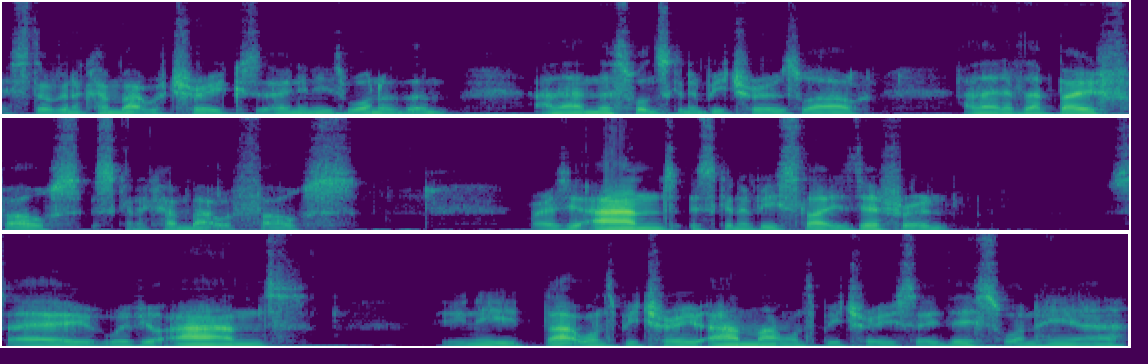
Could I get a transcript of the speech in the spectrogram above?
it's still going to come back with true because it only needs one of them. And then this one's going to be true as well. And then if they're both false, it's going to come back with false. Whereas your AND is going to be slightly different. So with your AND, you need that one to be true and that one to be true. So this one here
